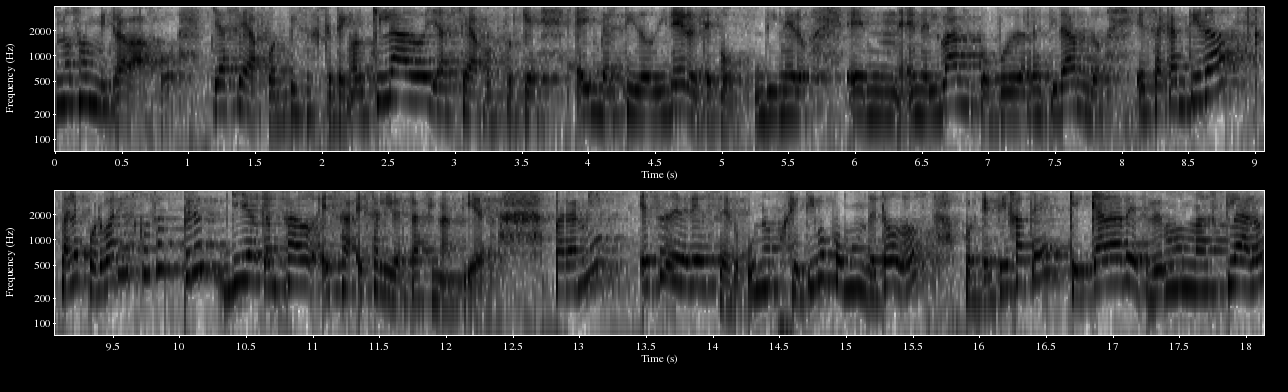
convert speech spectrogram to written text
no son mi trabajo, ya sea por pisos que tengo alquilado, ya sea pues porque he invertido dinero y tengo dinero en, el banco, puedo ir retirando esa cantidad, ¿vale? Por varias cosas, pero yo he alcanzado esa, esa libertad financiera. Para mí, ese debería ser un objetivo común de todos, porque fíjate que cada vez vemos más claro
